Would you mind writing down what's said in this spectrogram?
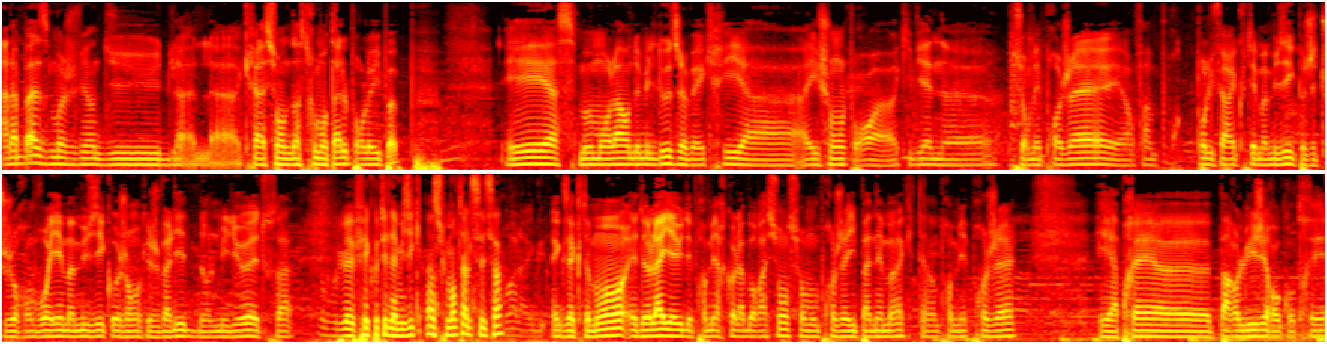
À la base, moi je viens du, de, la, de la création d'instrumental pour le hip-hop. Et à ce moment-là, en 2012, j'avais écrit à, à Échange pour euh, qu'il vienne euh, sur mes projets, et, enfin pour, pour lui faire écouter ma musique, parce que j'ai toujours envoyé ma musique aux gens que je valide dans le milieu et tout ça. Donc, vous lui avez fait écouter de la musique instrumentale, c'est ça? Voilà, ex- exactement. Et de là, il y a eu des premières collaborations sur mon projet Ipanema, qui était un premier projet. Et après, euh, par lui, j'ai rencontré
